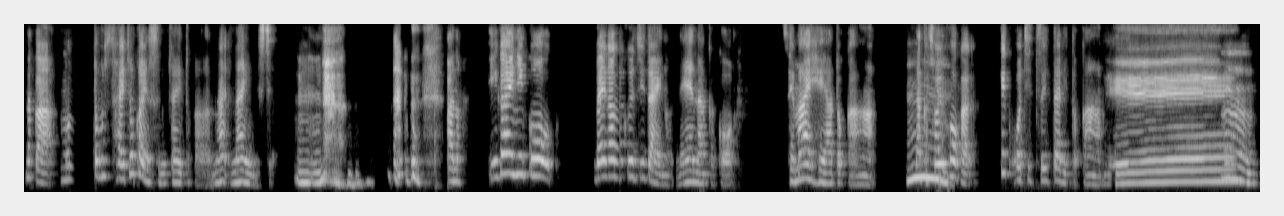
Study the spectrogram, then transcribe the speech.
なんか、もともと最上階に住みたいとかなないんですよ。うん。あの、意外にこう、大学時代のね、なんかこう、狭い部屋とか、なんかそういう方が結構落ち着いたりとか、へえ。うん。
